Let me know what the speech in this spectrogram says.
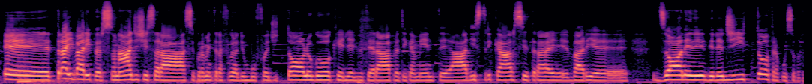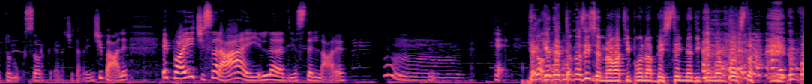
E tra i vari personaggi ci sarà sicuramente la figura di un buffo egittologo che gli aiuterà praticamente a districarsi tra le varie zone de- dell'Egitto, tra cui soprattutto Luxor, che è la città principale, e poi ci sarà il dio stellare. Cioè, Che, che detto così sembrava tipo una bestemmia di quelle un po'. un po'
